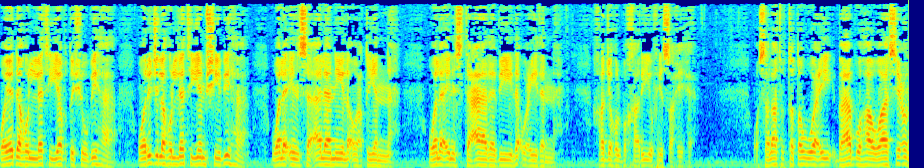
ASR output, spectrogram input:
ويده التي يبطش بها ورجله التي يمشي بها ولئن سألني لأعطينه ولئن استعاذ بي لأعيذنه. أخرجه البخاري في صحيحه. وصلاة التطوع بابها واسع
